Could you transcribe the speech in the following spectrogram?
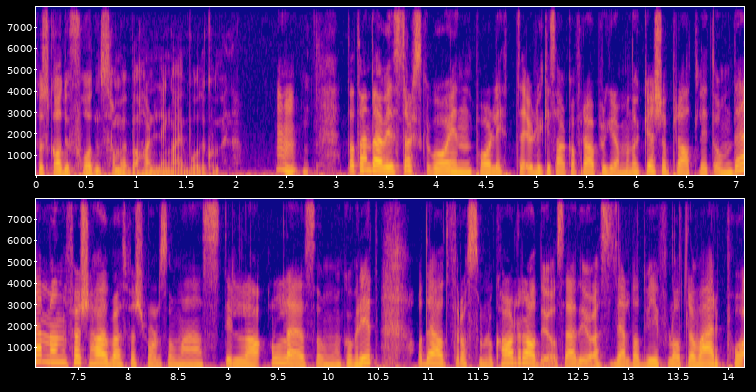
så skal du få den samme behandlinga i Bodø kommune. Mm. Da tenkte jeg vi straks skal gå inn på litt ulike saker fra programmet deres og prate litt om det. Men først har jeg bare et spørsmål som jeg stiller alle som kommer hit. Og det er at for oss som lokalradio så er det jo essensielt at vi får lov til å være på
